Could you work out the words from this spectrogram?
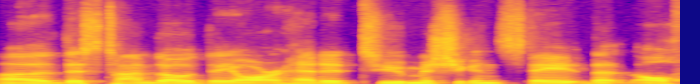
Uh, this time, though, they are headed to Michigan State. That all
